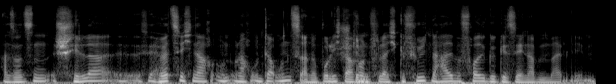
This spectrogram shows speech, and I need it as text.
Ansonsten, Schiller äh, hört sich nach, nach unter uns an, obwohl ich davon Stimmt. vielleicht gefühlt eine halbe Folge gesehen habe in meinem Leben.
